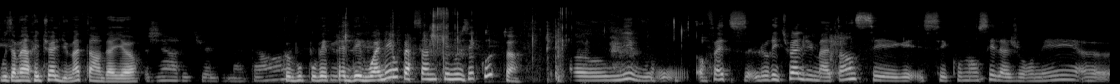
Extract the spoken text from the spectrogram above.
vous avez un rituel du matin d'ailleurs. J'ai un rituel du matin. Que vous pouvez peut-être dévoiler aux personnes qui nous écoutent euh, Oui, en fait, le rituel du matin, c'est commencer la journée euh,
